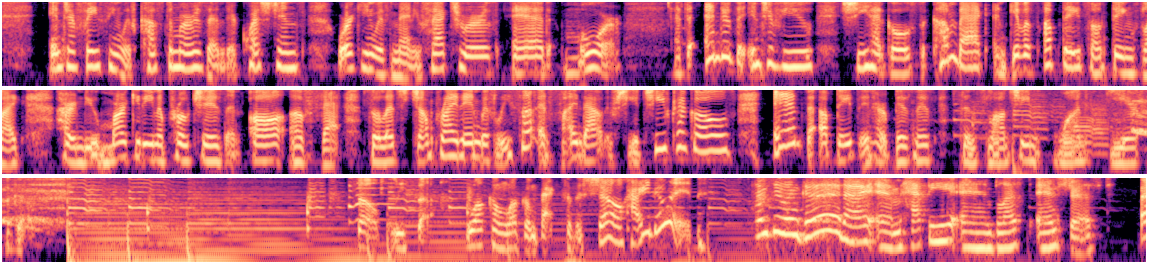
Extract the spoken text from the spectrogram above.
interfacing with customers and their questions, working with manufacturers, and more. At the end of the interview, she had goals to come back and give us updates on things like her new marketing approaches and all of that. So let's jump right in with Lisa and find out if she achieved her goals and the updates in her business since launching one year ago. So, Lisa, welcome, welcome back to the show. How are you doing? I'm doing good. I am happy and blessed and stressed. I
